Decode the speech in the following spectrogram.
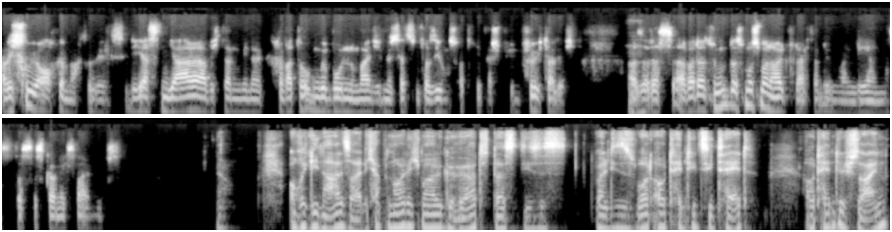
Habe ich früher auch gemacht übrigens. Die ersten Jahre habe ich dann mir eine Krawatte umgebunden und meinte, ich müsste jetzt einen Versicherungsvertreter spielen. Fürchterlich. Mhm. Also das, aber das, das muss man halt vielleicht dann irgendwann lernen, dass, dass das gar nicht sein muss. Ja. Original sein. Ich habe neulich mal gehört, dass dieses weil dieses Wort Authentizität, authentisch sein,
